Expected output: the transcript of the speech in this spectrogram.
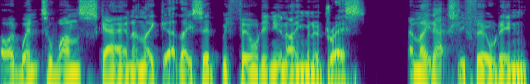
I went to one scan, and they get, they said we filled in your name and address, and they'd actually filled in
